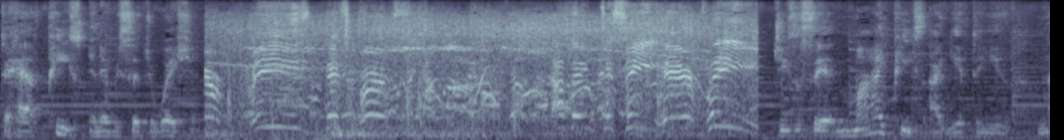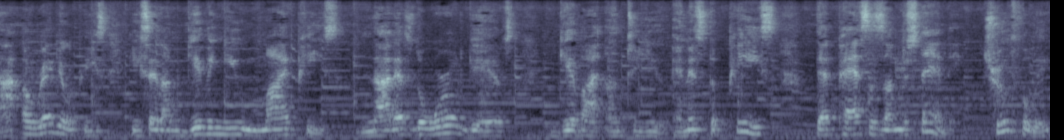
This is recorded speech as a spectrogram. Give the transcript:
to have peace in every situation. Please disperse. Nothing to see here please. Jesus said my peace i give to you not a regular peace. He said i'm giving you my peace not as the world gives give i unto you and it's the peace that passes understanding truthfully,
